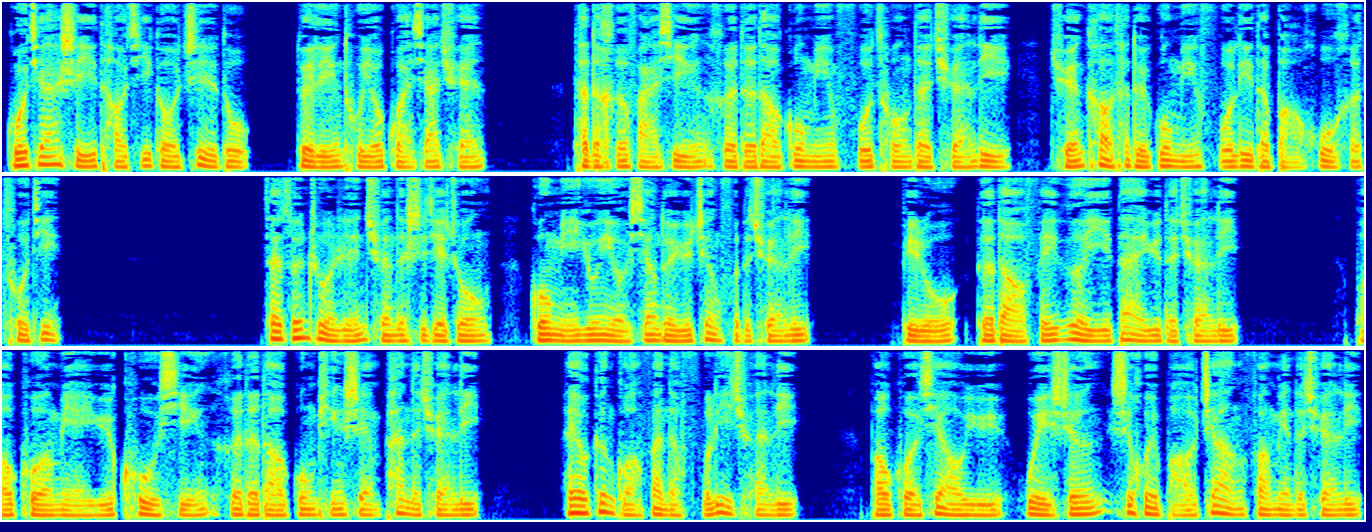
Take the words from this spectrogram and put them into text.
国家是一套机构制度。对领土有管辖权，它的合法性和得到公民服从的权利，全靠他对公民福利的保护和促进。在尊重人权的世界中，公民拥有相对于政府的权利，比如得到非恶意待遇的权利，包括免于酷刑和得到公平审判的权利，还有更广泛的福利权利，包括教育、卫生、社会保障方面的权利。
